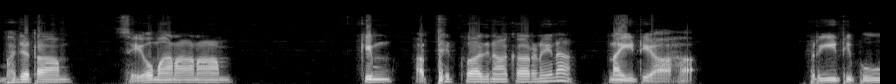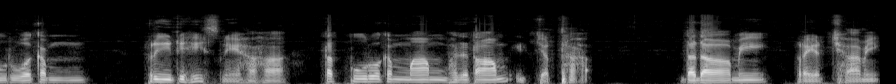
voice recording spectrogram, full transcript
భజతాం సేవమానానాం కిం అర్థిత్వాదినా కారణేన న ఇతి ఆహ ప్రీతిపూర్వకం ప్రీతి స్నేహ తత్పూర్వకం మాం భజతాం ఇత్యర్థః దదామి ప్రయచ్ఛామి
